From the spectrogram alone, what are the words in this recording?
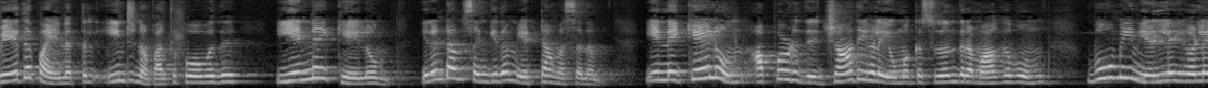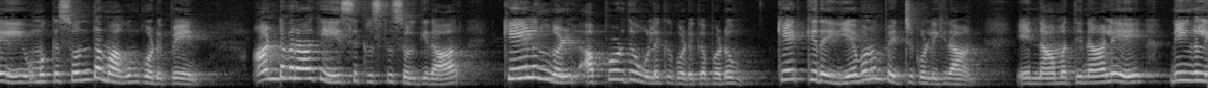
வேத பயணத்தில் இன்று நாம் பார்க்க போவது என்னை கேளும். இரண்டாம் சங்கீதம் எட்டாம் வசனம். என்னை கேளும் அப்பொழுது ஜாதிகளை உமக்கு சுதந்திரமாகவும் பூமியின் எல்லைகளை உமக்கு சொந்தமாகவும் கொடுப்பேன். ஆண்டவராக இயேசு கிறிஸ்து சொல்கிறார் கேளுங்கள் அப்பொழுது உங்களுக்கு கொடுக்கப்படும். கேட்கிற எவனும் பெற்றுக்கொள்கிறான் என் நாமத்தினாலே நீங்கள்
